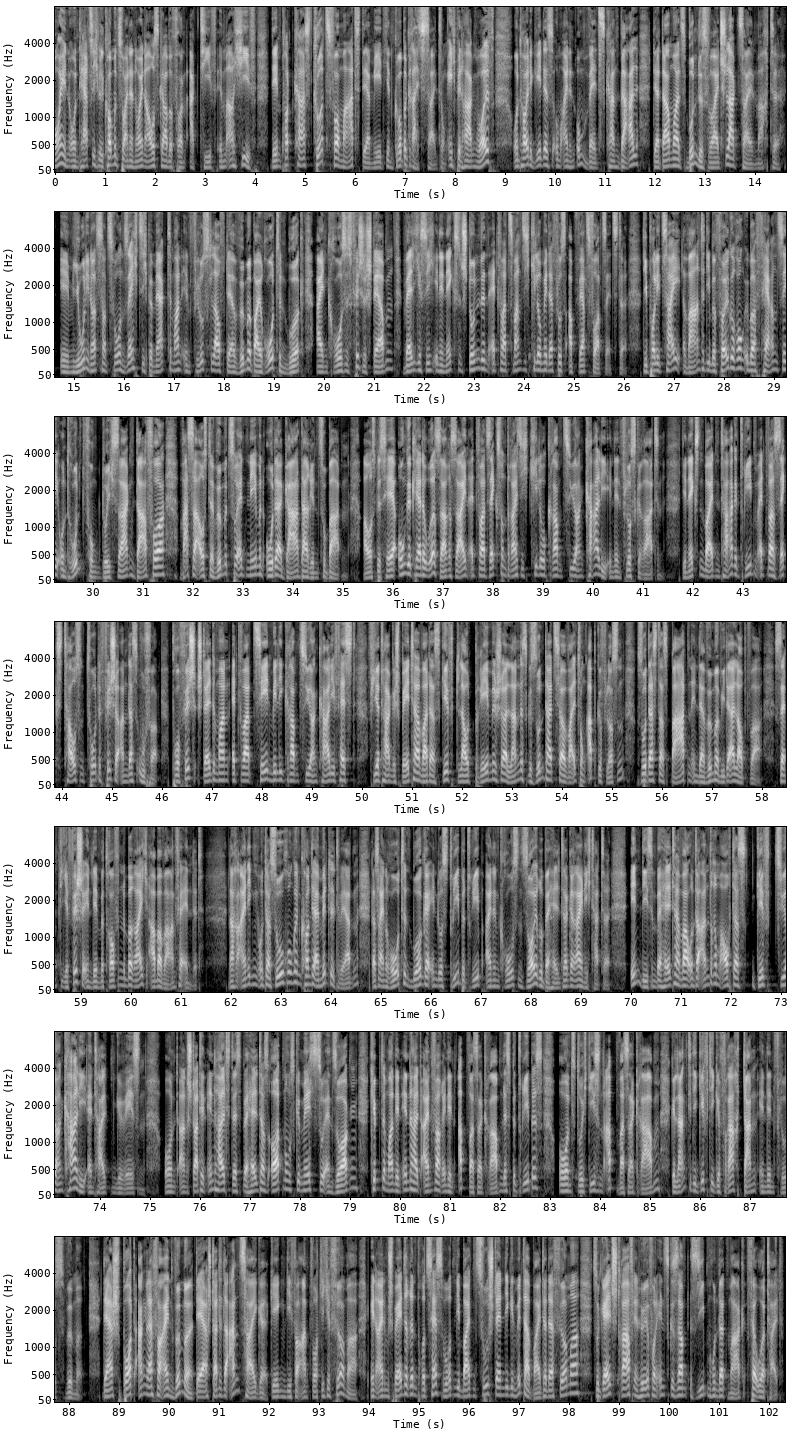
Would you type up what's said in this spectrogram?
Moin und herzlich willkommen zu einer neuen Ausgabe von Aktiv im Archiv, dem Podcast Kurzformat der Mediengruppe Kreiszeitung. Ich bin Hagen Wolf und heute geht es um einen Umweltskandal, der damals bundesweit Schlagzeilen machte. Im Juni 1962 bemerkte man im Flusslauf der Wümme bei Rothenburg ein großes Fischesterben, welches sich in den nächsten Stunden etwa 20 Kilometer flussabwärts fortsetzte. Die Polizei warnte die Bevölkerung über Fernseh- und Rundfunkdurchsagen davor, Wasser aus der Wümme zu entnehmen oder gar darin zu baden. Aus bisher ungeklärter Ursache seien etwa 36 Kilogramm Cyankali in den Fluss geraten. Die nächsten beiden Tage trieben etwa 6000 tote Fische an das Ufer. Pro Fisch stellte man etwa 10 Milligramm Cyankali fest. Vier Tage später war das Gift laut bremischer Landesgesundheitsverwaltung abgeflossen, so dass das Baden in der Wümme wieder erlaubt war. Sämtliche Fische in dem betroffenen Bereich aber waren verendet. Nach einigen Untersuchungen konnte ermittelt werden, dass ein Rotenburger Industriebetrieb einen großen Säurebehälter gereinigt hatte. In diesem Behälter war unter anderem auch das Gift Cyankali enthalten gewesen. Und anstatt den Inhalt des Behälters ordnungsgemäß zu entsorgen, kippte man den Inhalt einfach in den Abwassergraben des Betriebes und durch diesen Abwassergraben gelangte die giftige Fracht dann in den Fluss Wümme. Der Sportanglerverein Wümme, der erstattete Anzeige gegen die verantwortliche Firma. In einem späteren Prozess wurden die beiden zuständigen Mitarbeiter der Firma zu Geldstrafen in Höhe von insgesamt 700 Mark verurteilt.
